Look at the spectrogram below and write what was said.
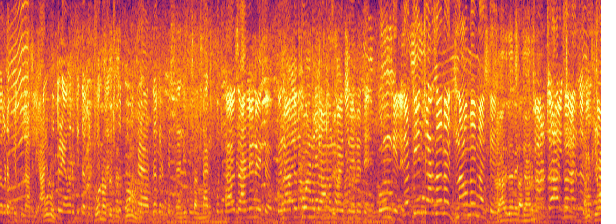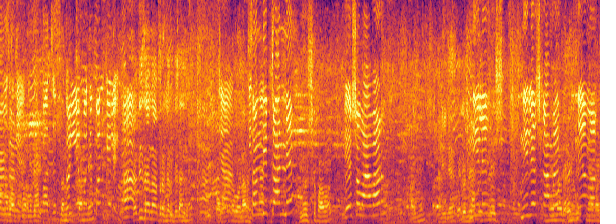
दगड फेकू लागले. आणि कोण होते? पुतळ्यावर बी दगड कोण होते ते? कोण होते? पुतळ्यावर दगड फेक झाली सांग कोणी हा झाले नाही तर पण आता कोण होतं? आम्हाला माहीत नाही ना ते. कोण गेले? ते तीन चार जण आहेत. नाव नाही माहिती चार जण आहेत, चार जण. चार चार जण. आहेत. पाच जण संदीप चांदणे? पण केले. हा. कधी झाला हा प्रकार? कधी झाला? चार. संदीप चांदणे. योश पावा यशव आव्हाड. अजून? निलेश. निलेश. कांबळे. नेमा-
